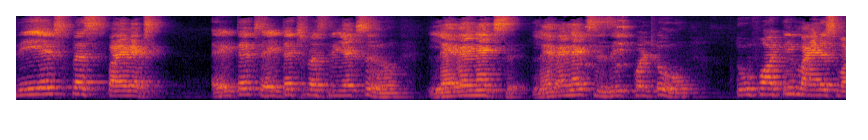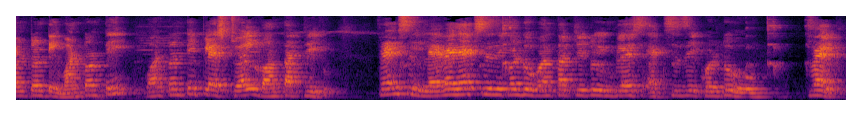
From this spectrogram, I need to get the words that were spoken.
3x plus 5x, 8x, 8x plus 3x, 11x. 11x is equal to 240 minus 120. 120, 120 plus 12, 132. Friends, 11x is equal to 132 implies x is equal to 12.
